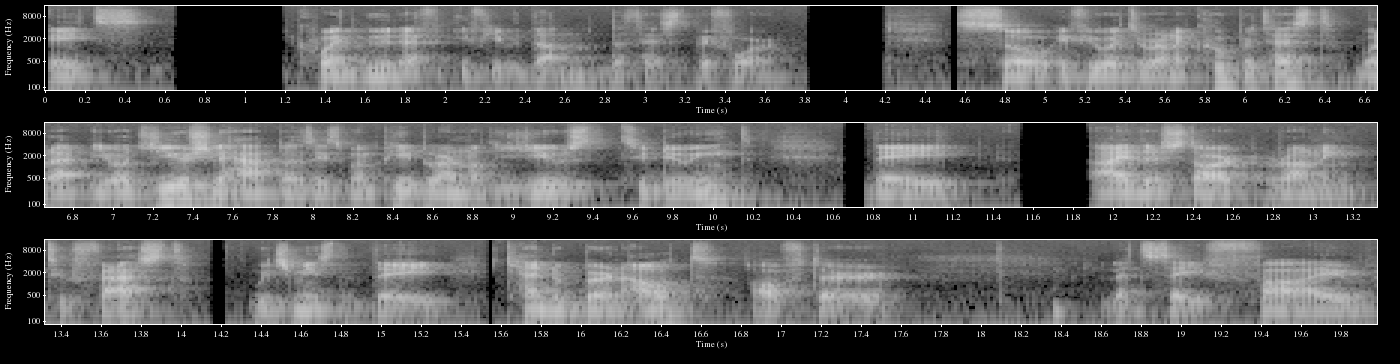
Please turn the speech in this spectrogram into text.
it's quite good if, if you've done the test before so if you were to run a cooper test what, I, what usually happens is when people are not used to doing it they either start running too fast which means that they kind of burn out after let's say five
